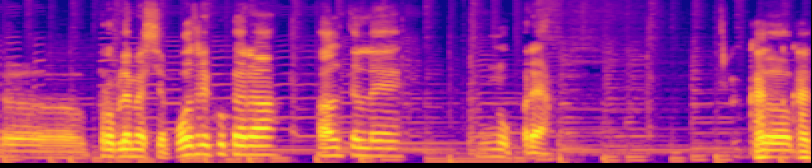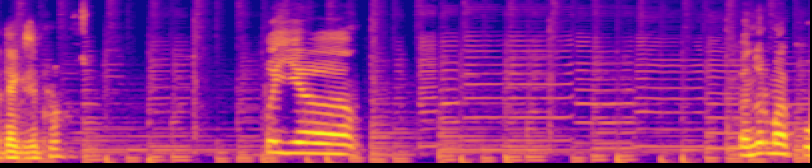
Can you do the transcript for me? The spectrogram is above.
uh, probleme se pot recupera, altele nu prea. Ca, uh, ca de exemplu? Păi, uh, în urmă cu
